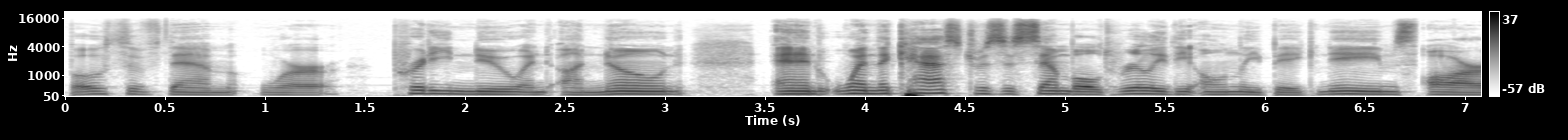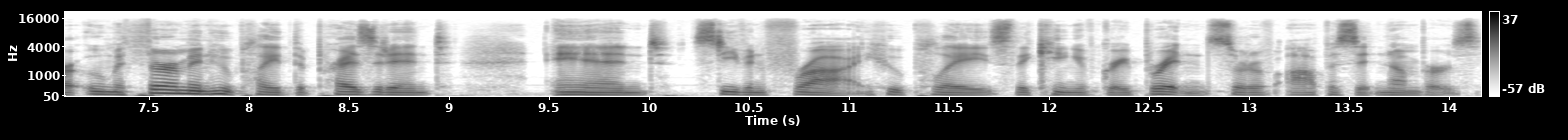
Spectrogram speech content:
Both of them were pretty new and unknown. And when the cast was assembled, really the only big names are Uma Thurman, who played the president, and Stephen Fry, who plays the King of Great Britain, sort of opposite numbers.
